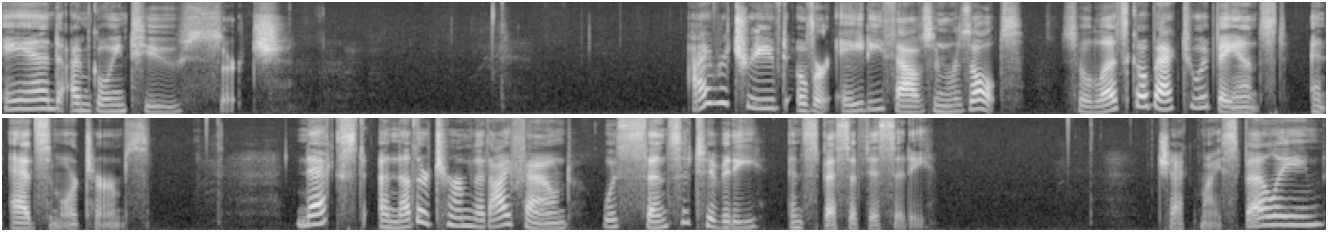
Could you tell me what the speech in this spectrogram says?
and I'm going to search. I retrieved over 80,000 results, so let's go back to advanced and add some more terms. Next, another term that I found was sensitivity and specificity. Check my spelling,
